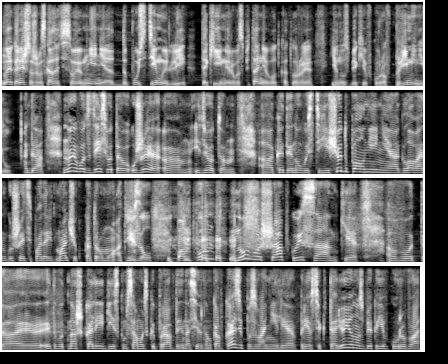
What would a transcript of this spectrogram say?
Ну и, конечно же, высказывайте свое мнение, допустимы ли такие меры воспитания, вот, которые Юнусбек Евкуров применил да. Ну и вот здесь вот э, уже э, идет э, а, к этой новости еще дополнение. Глава Ингушетии подарит мальчику, которому отрезал помпон, новую шапку и санки. Вот. Э, это вот наши коллеги из «Комсомольской правды» на Северном Кавказе позвонили пресс-секретарю Юнусбека Евкурова,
